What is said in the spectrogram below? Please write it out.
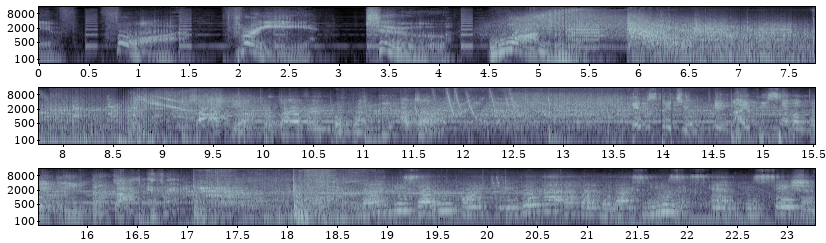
Five, four, three, two, one. Saatnya Berkah FM berganti acara. Keep stay tuned di 97.3 Berkah FM. 97.3 Boca FM, the nice music and his station.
